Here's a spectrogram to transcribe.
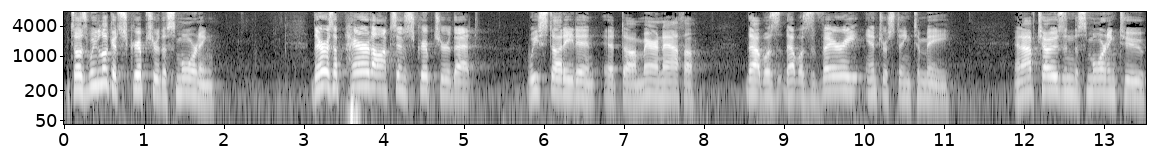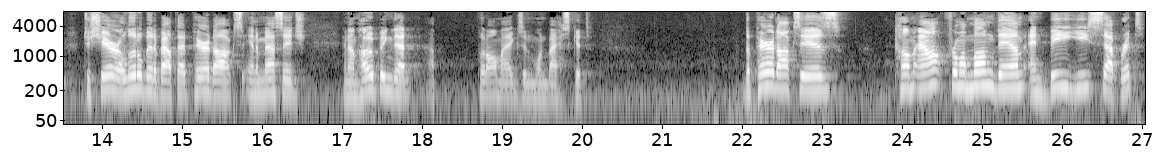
And so, as we look at Scripture this morning, there is a paradox in Scripture that we studied in, at uh, Maranatha that was, that was very interesting to me. And I've chosen this morning to, to share a little bit about that paradox in a message. And I'm hoping that I put all my eggs in one basket. The paradox is come out from among them and be ye separate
